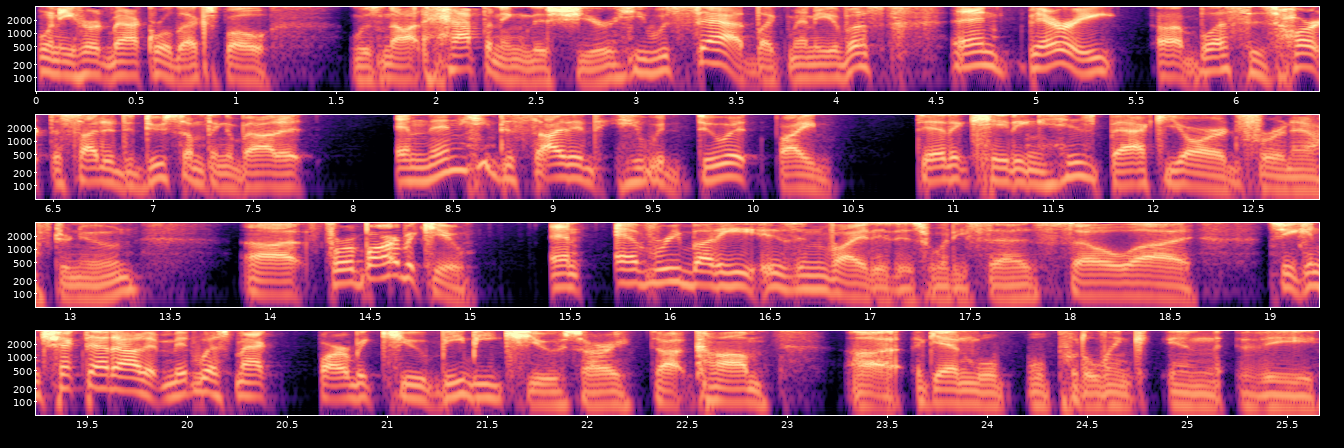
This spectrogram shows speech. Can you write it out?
When he heard Macworld Expo was not happening this year, he was sad, like many of us. And Barry, uh, bless his heart, decided to do something about it. And then he decided he would do it by dedicating his backyard for an afternoon uh, for a barbecue and everybody is invited, is what he says. So, uh, so you can check that out at Midwest Mac Barbecue BBQ, sorry dot com. Uh, again, we'll we'll put a link in the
